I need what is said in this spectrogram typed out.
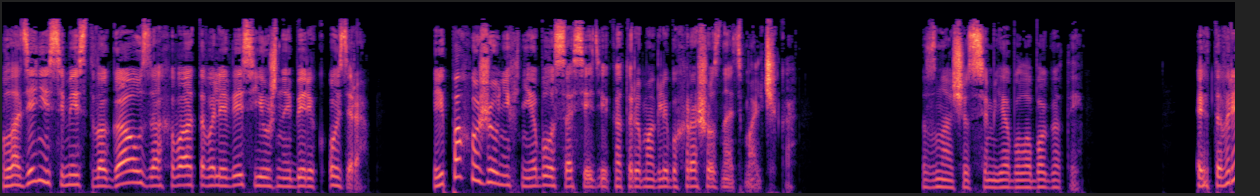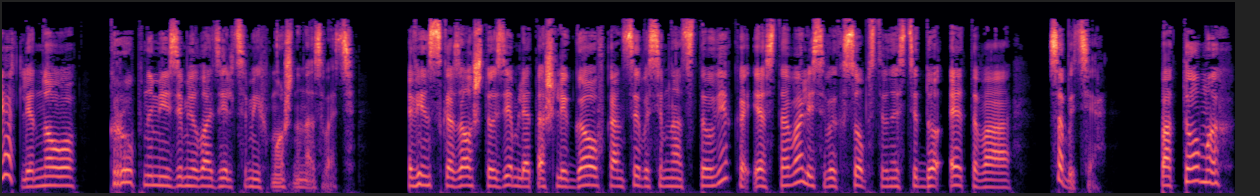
владения семейства Гау захватывали весь южный берег озера. И, похоже, у них не было соседей, которые могли бы хорошо знать мальчика. Значит, семья была богатой. Это вряд ли, но крупными землевладельцами их можно назвать. Винс сказал, что земли отошли Гау в конце XVIII века и оставались в их собственности до этого события. Потом их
